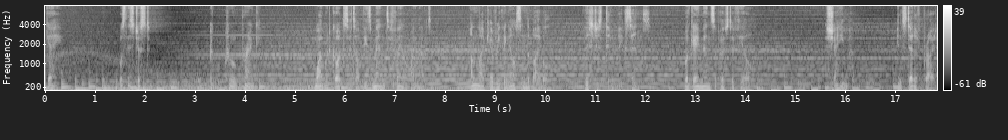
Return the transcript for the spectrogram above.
gay. Was this just a cruel prank? Why would God set up these men to fail like that? Unlike everything else in the Bible, this just didn't make sense. Were gay men supposed to feel shame instead of pride?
